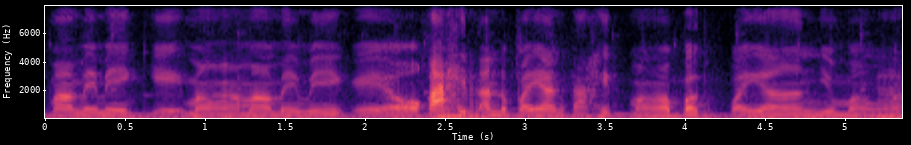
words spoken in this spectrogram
mamemeke, mga mamemeke. O kahit Mhm. ano pa yan, kahit mga bag pa yan, yung mga,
